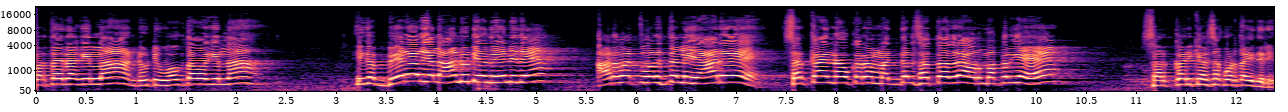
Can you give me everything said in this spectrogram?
ಬರ್ತಾ ಇರಾಗಿಲ್ಲ ಡ್ಯೂಟಿ ಹೋಗ್ತಾ ಹೋಗಿಲ್ಲ. ಈಗ ಬೇರೆಯವ್ರಿಗೆಲ್ಲ ಆನ್ ಡ್ಯೂಟಿ ಅಂದರೆ ಏನಿದೆ? ಅರವತ್ತು ವರ್ಷದಲ್ಲಿ ಯಾರೇ ಸರ್ಕಾರಿ ನೌಕರರ ಮಧ್ಯದಲ್ಲಿ ಸತ್ತೋದ್ರೆ ಅವ್ರ ಮಕ್ಕಳಿಗೆ ಸರ್ಕಾರಿ ಕೆಲಸ ಕೊಡ್ತಾ ಇದ್ದೀರಿ.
